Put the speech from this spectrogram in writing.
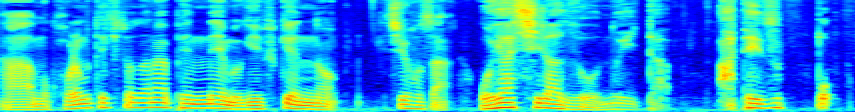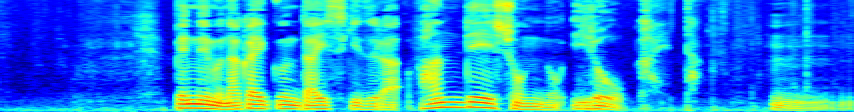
ああ、もうこれも適当だな。ペンネーム岐阜県の千穂さん。親知らずを抜いた。当てずっ。ペンネーム中井くん大好き面。ファンデーションの色を変えた。うん。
